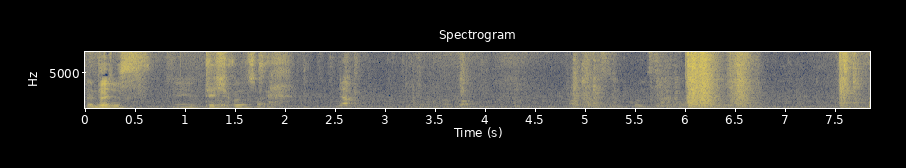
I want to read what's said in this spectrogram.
で大丈夫です。ティッシュください。いやなんかあこいつこいつ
